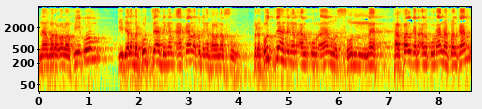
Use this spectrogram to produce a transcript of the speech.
na barakallahu fikum di dalam berhujjah dengan akal atau dengan hawa nafsu. Berhujjah dengan Al-Qur'an was sunnah. Hafalkan Al-Qur'an, hafalkan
